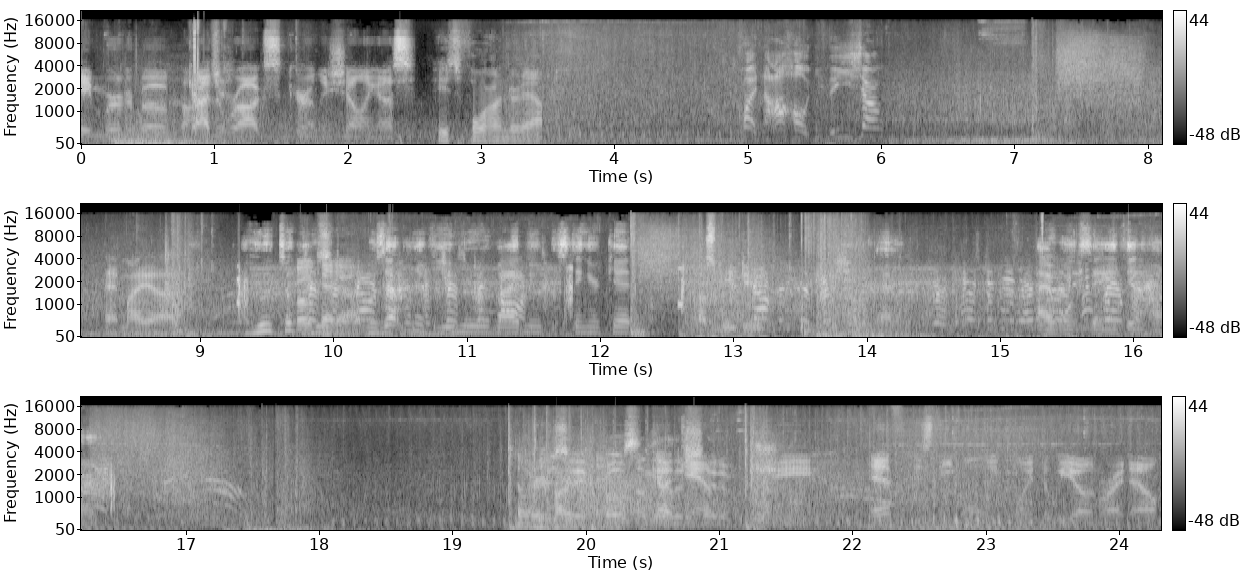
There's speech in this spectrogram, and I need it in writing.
Okay, murder boat behind gotcha. the rocks, currently shelling us. He's 400 out. At my, uh... Who took okay. Was that one of you who revived me with the stinger kit? That's me, dude. Okay. I won't say anything hard. There's hard a boat on the other side of G. F is the only point that we own right now.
